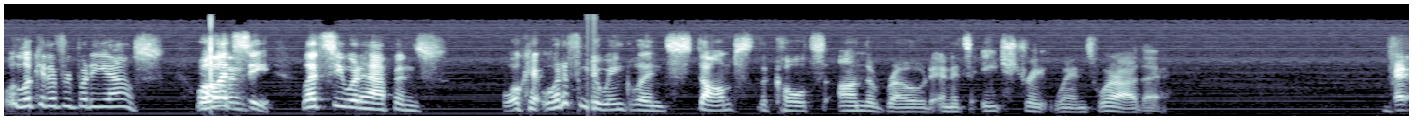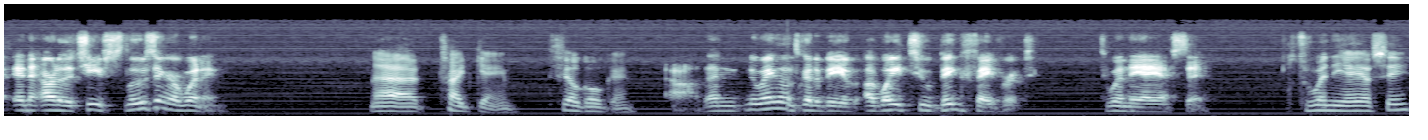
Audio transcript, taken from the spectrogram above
Well, look at everybody else. Well, Well, let's then- see. Let's see what happens. Okay, what if New England stomps the Colts on the road and it's eight straight wins? Where are they? And are the Chiefs losing or winning? Uh, tight game, field goal game. Ah, then New England's going to be a, way too big favorite to win the AFC. to win the AFC?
